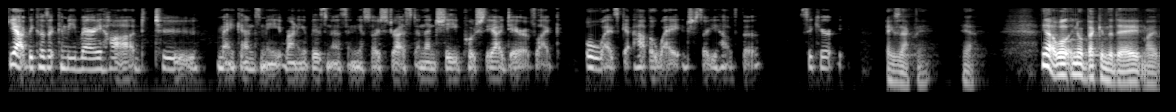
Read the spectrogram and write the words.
yeah because it can be very hard to make ends meet running a business and you're so stressed and then she pushed the idea of like always get have a wage so you have the security. Exactly. Yeah. Yeah well you know back in the day my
